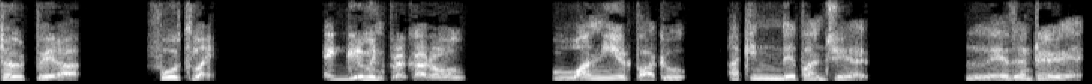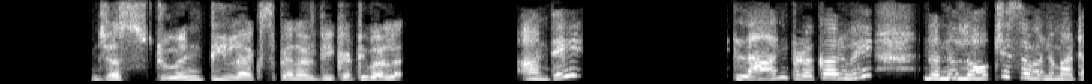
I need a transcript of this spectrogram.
third para fourth line agreement ప్రకారం వన్ ఇయర్ పాటు ఆ కిందే పనిచేయాలి లేదంటే జస్ట్ ట్వంటీ లాక్స్ పెనల్టీ కట్టి వెళ్ళాలి అంటే ప్లాన్ ప్రకారమే నన్ను లాక్ చేసావన్నమాట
